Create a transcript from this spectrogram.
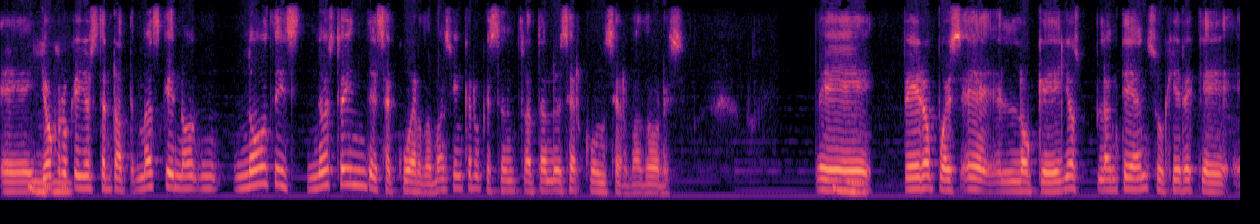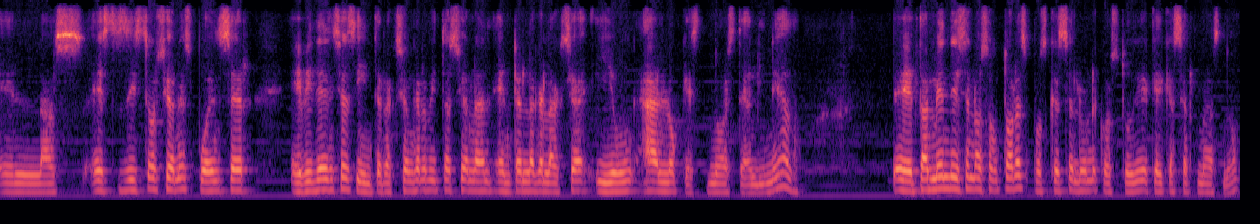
Eh, yo creo que ellos están tratando, más que no, no, no estoy en desacuerdo, más bien creo que están tratando de ser conservadores. Eh, pero pues eh, lo que ellos plantean sugiere que las, estas distorsiones pueden ser evidencias de interacción gravitacional entre la galaxia y un halo que no esté alineado. Eh, también dicen los autores, pues que es el único estudio que hay que hacer más, ¿no?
